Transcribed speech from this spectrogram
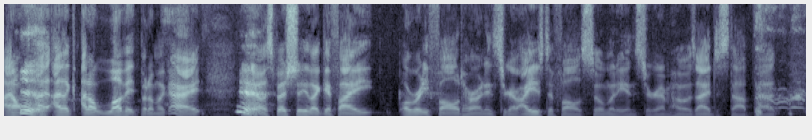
I don't. Yeah. I, I like. I don't love it, but I'm like, all right. You Yeah. know, especially like if I already followed her on Instagram. I used to follow so many Instagram hoes. I had to stop that.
